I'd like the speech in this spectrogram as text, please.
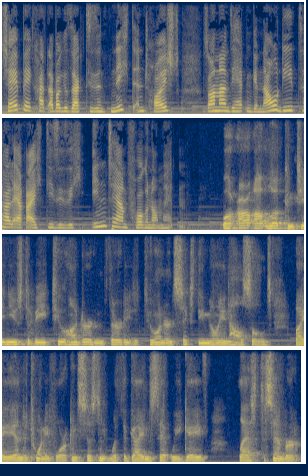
Chapek hat aber gesagt, sie sind nicht enttäuscht, sondern sie hätten genau die Zahl erreicht, die sie sich intern vorgenommen hätten. Well, our outlook continues to be 230 to 260 million households by the end of 24, consistent with the guidance that we gave last December.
